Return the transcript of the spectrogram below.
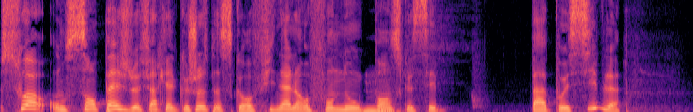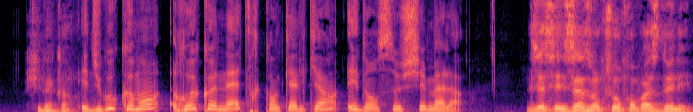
Soit on s'empêche de faire quelque chose parce qu'au final, au fond de nous, on mmh. pense que c'est pas possible. Je suis d'accord. Et du coup, comment reconnaître quand quelqu'un est dans ce schéma-là? Déjà, c'est les injonctions qu'on va se donner.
